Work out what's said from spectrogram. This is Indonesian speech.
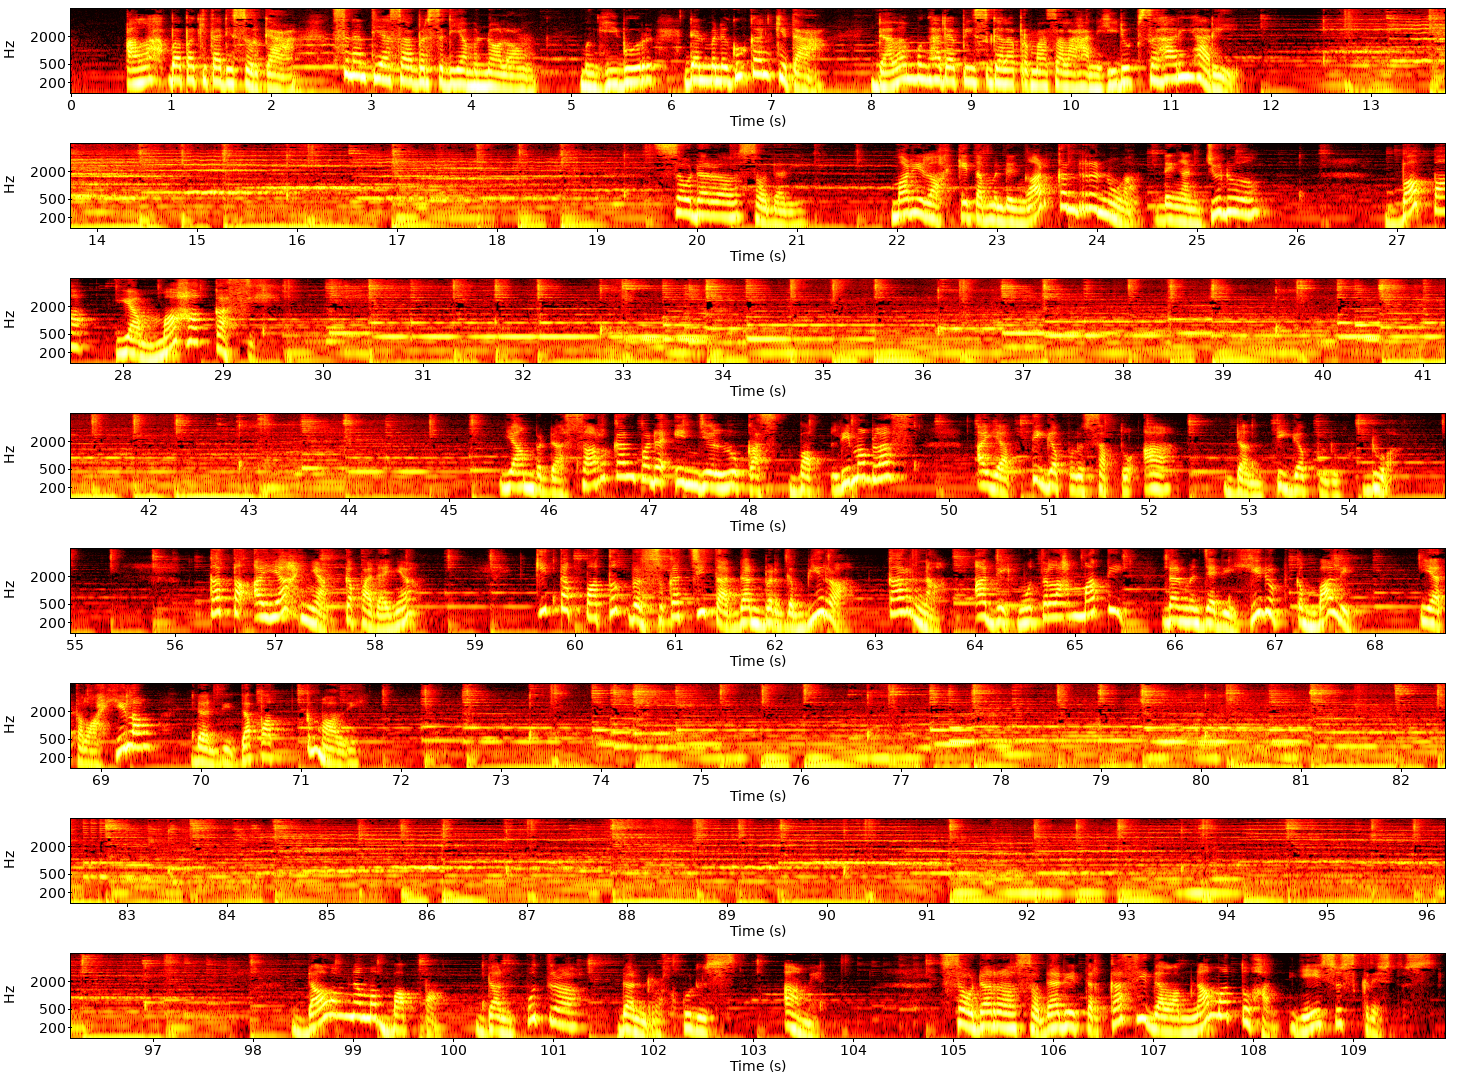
Allah Bapa kita di surga senantiasa bersedia menolong, menghibur, dan meneguhkan kita dalam menghadapi segala permasalahan hidup sehari-hari. Saudara-saudari, marilah kita mendengarkan renungan dengan judul Bapa yang Maha Kasih. Yang berdasarkan pada Injil Lukas bab 15 ayat 31a dan 32. Kata ayahnya kepadanya, "Kita patut bersuka cita dan bergembira karena adikmu telah mati dan menjadi hidup kembali. Ia telah hilang dan didapat kembali." Dalam nama Bapa dan Putra dan Roh Kudus. Amin. Saudara-saudari terkasih dalam nama Tuhan Yesus Kristus.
